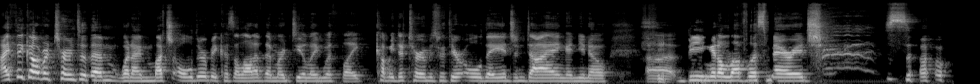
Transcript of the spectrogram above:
I think I'll return to them when I'm much older because a lot of them are dealing with like coming to terms with your old age and dying, and you know, uh, being in a loveless marriage. so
